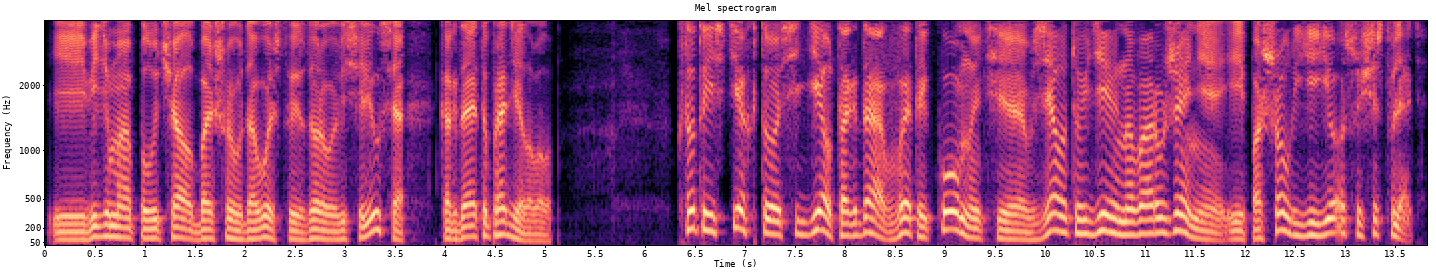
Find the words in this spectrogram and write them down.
и, видимо, получал большое удовольствие и здорово веселился, когда это проделывал. Кто-то из тех, кто сидел тогда в этой комнате, взял эту идею на вооружение и пошел ее осуществлять.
